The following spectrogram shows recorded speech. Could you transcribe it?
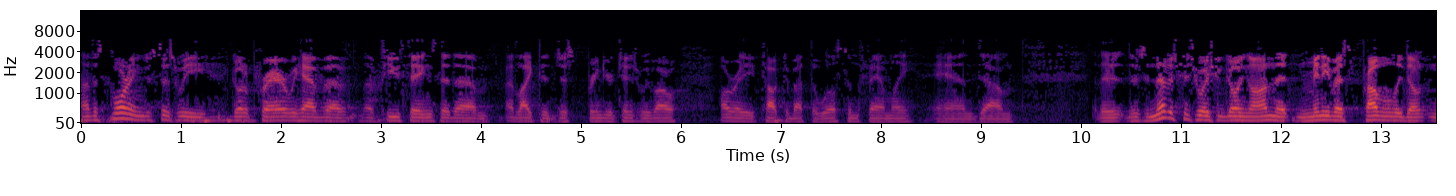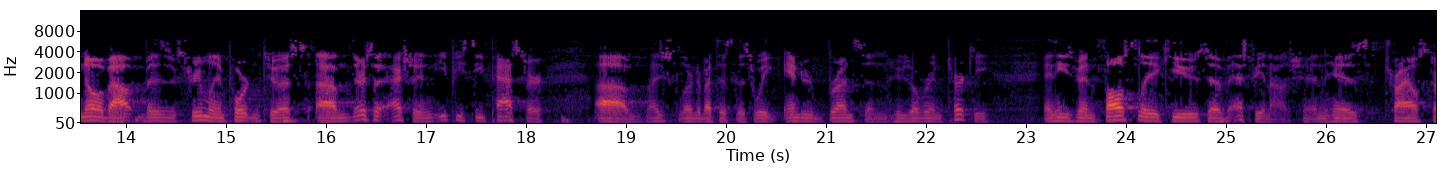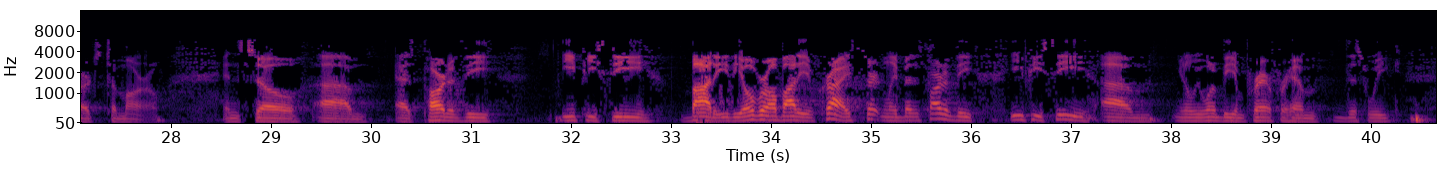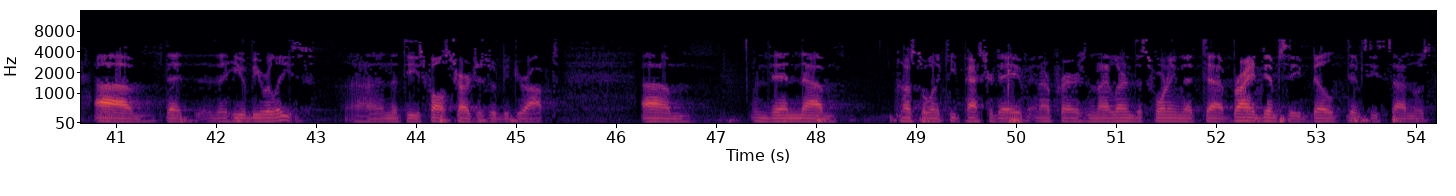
Uh, this morning, just as we go to prayer, we have a, a few things that um, I'd like to just bring to your attention. We've all, already talked about the Wilson family, and um, there, there's another situation going on that many of us probably don't know about, but is extremely important to us. Um, there's a, actually an EPC pastor. Um, I just learned about this this week, Andrew Brunson, who's over in Turkey, and he's been falsely accused of espionage, and his trial starts tomorrow. And so, um, as part of the EPC body, the overall body of Christ, certainly, but as part of the EPC, um, you know, we want to be in prayer for him this week um, that that he would be released uh, and that these false charges would be dropped. Um, and then um, I also want to keep Pastor Dave in our prayers. And I learned this morning that uh, Brian Dempsey, Bill Dempsey's son, was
